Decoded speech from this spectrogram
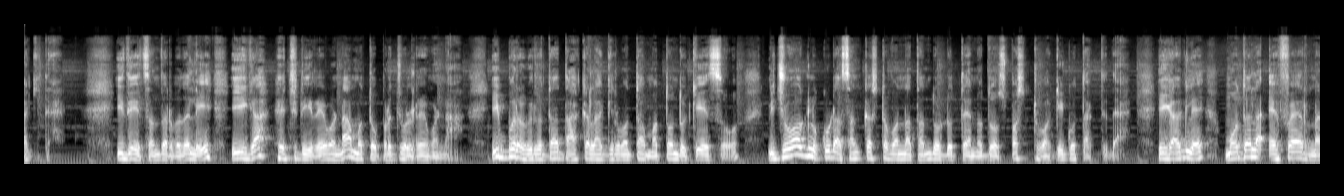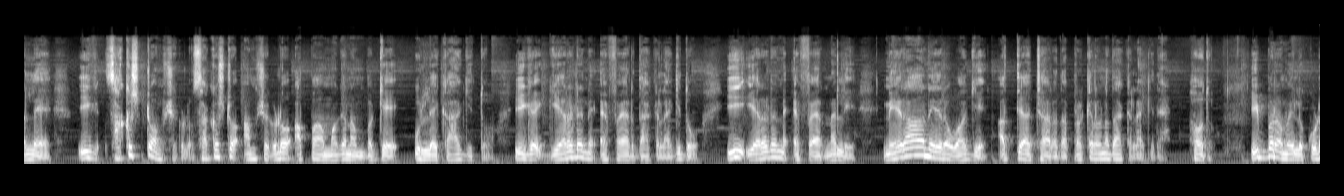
ಆಗಿದೆ. ಇದೇ ಸಂದರ್ಭದಲ್ಲಿ ಈಗ ಎಚ್ ಡಿ ರೇವಣ್ಣ ಮತ್ತು ಪ್ರಜ್ವಲ್ ರೇವಣ್ಣ ಇಬ್ಬರ ವಿರುದ್ಧ ದಾಖಲಾಗಿರುವಂಥ ಮತ್ತೊಂದು ಕೇಸು. ನಿಜವಾಗ್ಲೂ ಕೂಡ ಸಂಕಷ್ಟವನ್ನು ತಂದೊಡ್ಡುತ್ತೆ ಅನ್ನೋದು ಸ್ಪಷ್ಟವಾಗಿ ಗೊತ್ತಾಗ್ತಿದೆ. ಈಗಾಗಲೇ ಮೊದಲ ಎಫ್ ಐ ಆರ್ನಲ್ಲೇ ಈಗ ಸಾಕಷ್ಟು ಅಂಶಗಳು ಸಾಕಷ್ಟು ಅಂಶಗಳು ಅಪ್ಪ ಮಗನ ಬಗ್ಗೆ ಉಲ್ಲೇಖ ಆಗಿತ್ತು. ಈಗ ಎರಡನೇ ಎಫ್ ಐ ದಾಖಲಾಗಿದ್ದು, ಈ ಎರಡನೇ ಎಫ್ ಐ ಆರ್ನಲ್ಲಿ ನೇರಾನೇರವಾಗಿ ಅತ್ಯಾಚಾರದ ಪ್ರಕರಣ ದಾಖಲಾಗಿದೆ. ಹೌದು. ಇಬ್ಬರ ಮೇಲೂ ಕೂಡ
